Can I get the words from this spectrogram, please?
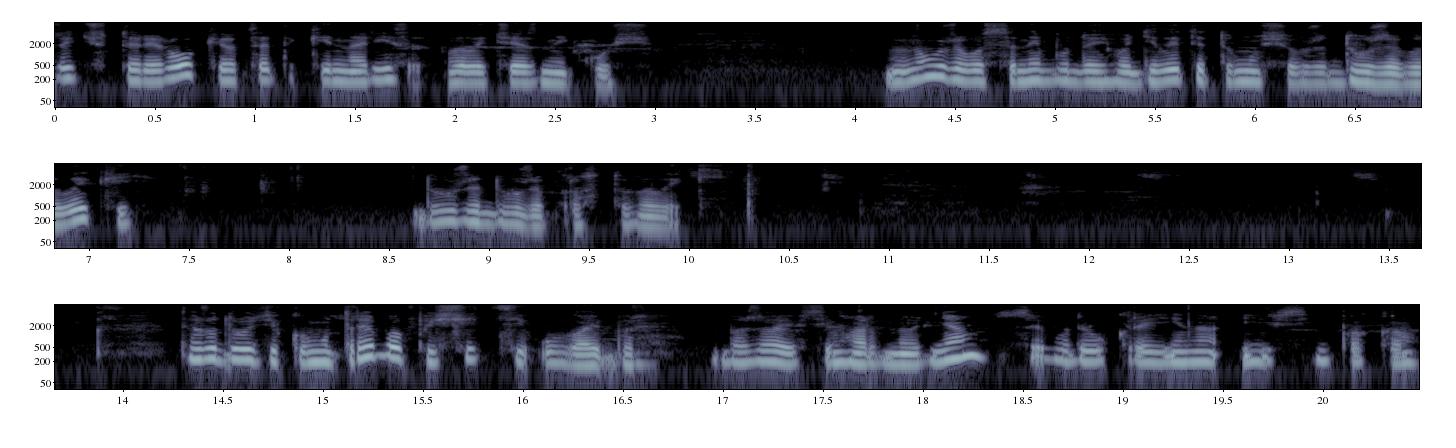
3-4 роки оце такий наріс величезний кущ. Ну, вже восени буду його ділити, тому що вже дуже великий. Дуже-дуже просто великий. Тож, друзі, кому треба, пишіть ці у Viber. Бажаю всім гарного дня, все буде Україна і всім пока.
